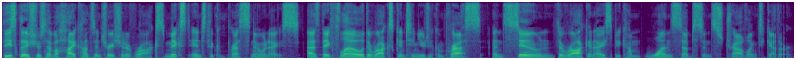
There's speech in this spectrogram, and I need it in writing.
These glaciers have a high concentration of rocks mixed into the compressed snow and ice. As they flow, the rocks continue to compress, and soon the rock and ice become one substance traveling together.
